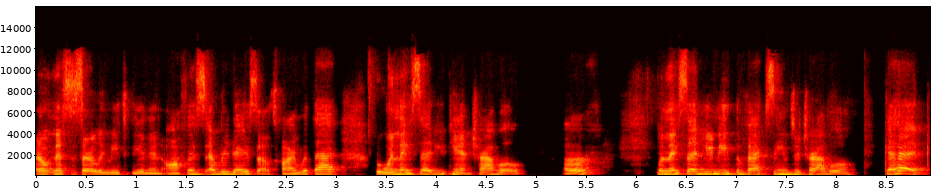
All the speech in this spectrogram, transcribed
I don't necessarily need to be in an office every day, so I was fine with that. But when they said you can't travel, or when they said you need the vaccine to travel, go ahead.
